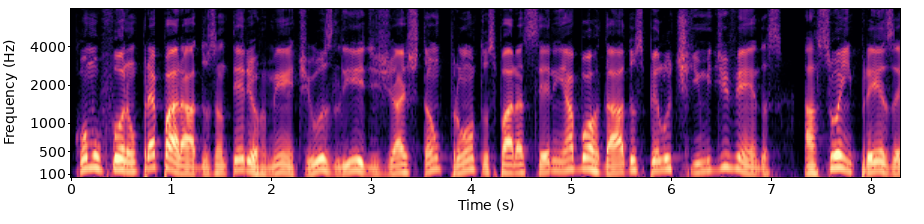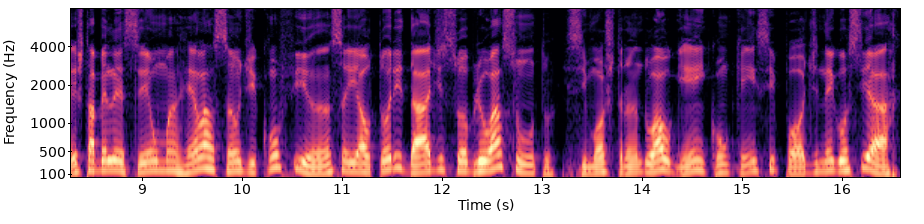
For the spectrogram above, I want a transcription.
Como foram preparados anteriormente, os leads já estão prontos para serem abordados pelo time de vendas. A sua empresa estabeleceu uma relação de confiança e autoridade sobre o assunto, se mostrando alguém com quem se pode negociar.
